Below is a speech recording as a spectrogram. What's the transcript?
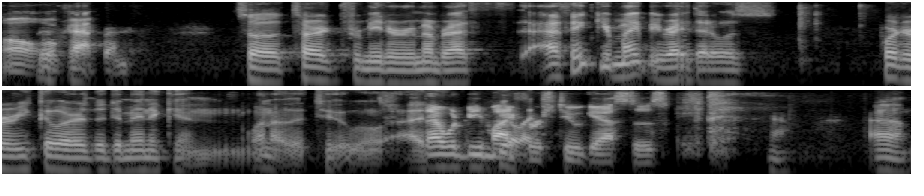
oh, okay. Happened. So it's hard for me to remember. I th- I think you might be right that it was Puerto Rico or the Dominican, one of the two. I that would be my first two guesses. Yeah. Um,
